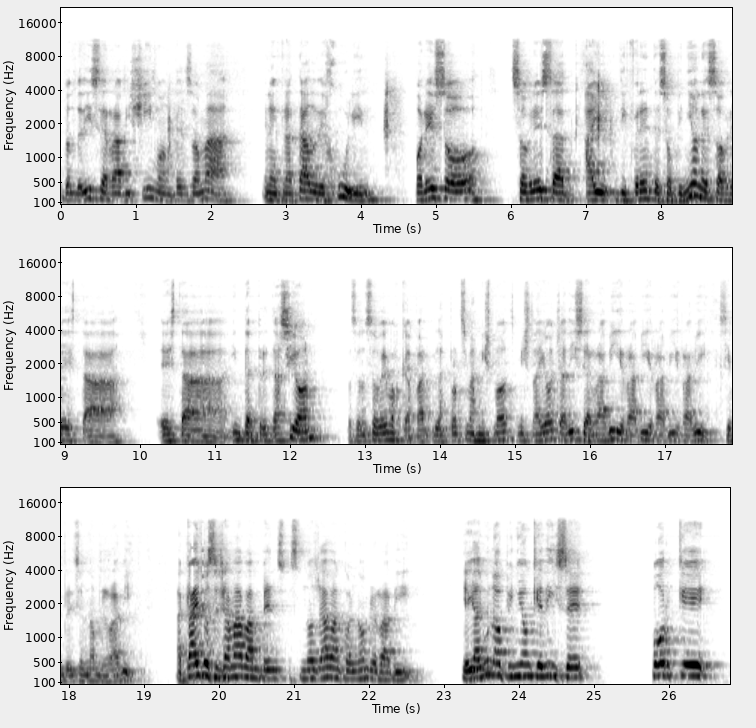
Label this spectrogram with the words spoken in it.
donde dice Rabbi Shimon ben Zomá en el tratado de Julin, por eso sobre esa hay diferentes opiniones sobre esta, esta interpretación. Pues nosotros vemos que las próximas Mishnayot ya dice Rabí, Rabí, Rabí, Rabí, siempre dice el nombre Rabí. Acá ellos se llamaban, nos llaman con el nombre Rabí, y hay alguna opinión que dice porque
